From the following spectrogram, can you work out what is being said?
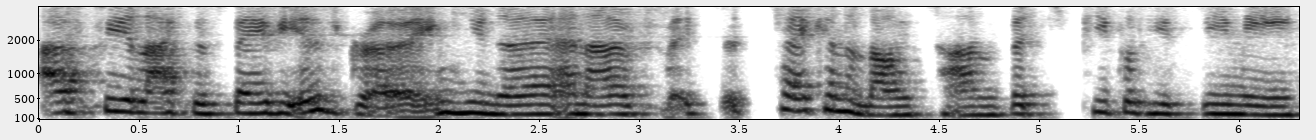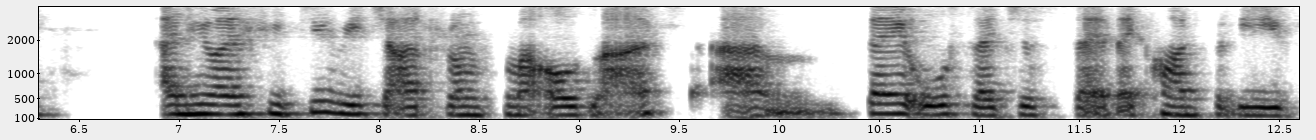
I feel like this baby is growing, you know, and I've it's it's taken a long time, but people who see me and who I, who do reach out from, from my old life, um, they also just say they can't believe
